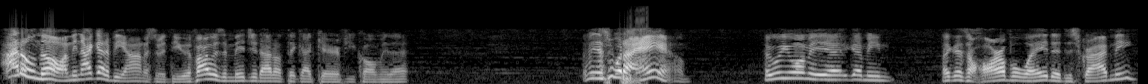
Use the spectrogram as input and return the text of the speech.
I don't know. I mean, I got to be honest with you. If I was a midget, I don't think I'd care if you called me that. I mean, that's what I am. Like, what do you want me uh, I mean, like that's a horrible way to describe me?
